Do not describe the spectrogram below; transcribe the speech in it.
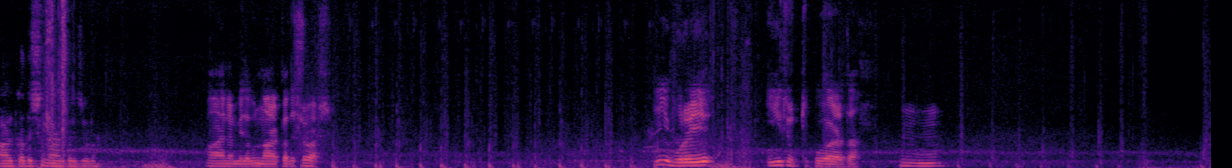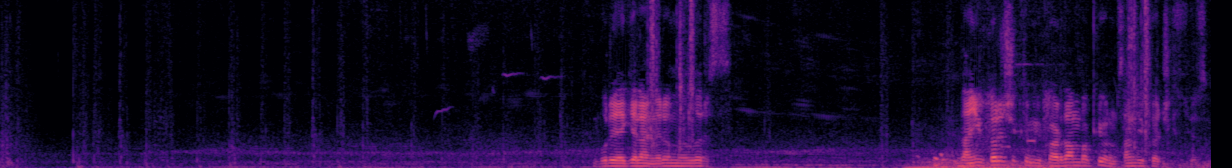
Arkadaşı nerede acaba? Aynen bir de bunun arkadaşı var. İyi burayı iyi tuttuk bu arada. Hı -hı. Buraya gelenleri mığlarız. Ben yukarı çıktım. Yukarıdan bakıyorum. Sen de yukarı çık istiyorsan.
